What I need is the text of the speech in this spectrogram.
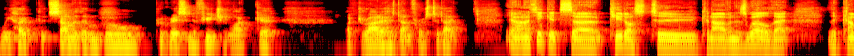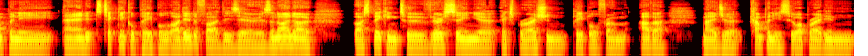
we hope that some of them will progress in the future, like uh, like Dorado has done for us today. Yeah, and I think it's uh, kudos to Carnarvon as well that the company and its technical people identified these areas. And I know by speaking to very senior exploration people from other major companies who operate in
